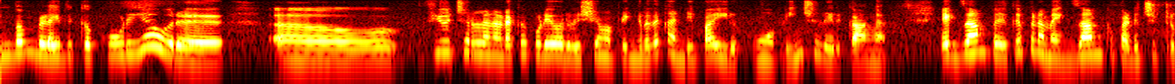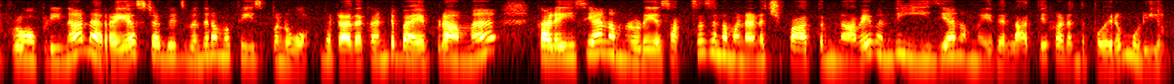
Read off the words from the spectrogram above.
இன்பம் விளைவிக்கக்கூடிய ஒரு ஃப்யூச்சரில் நடக்கக்கூடிய ஒரு விஷயம் அப்படிங்கிறது கண்டிப்பாக இருக்கும் அப்படின்னு சொல்லியிருக்காங்க. எக்ஸாம்பிளுக்கு இப்போ நம்ம எக்ஸாம்க்கு படிச்சுட்டு இருக்கிறோம் அப்படின்னா நிறைய ஸ்ட்ரகிள்ஸ் வந்து நம்ம ஃபேஸ் பண்ணுவோம். பட் அதை கண்டு பயப்படாமல் கடைசியாக நம்மளுடைய சக்ஸஸை நம்ம நினச்சி பார்த்தோம்னாவே வந்து ஈஸியாக நம்ம இது எல்லாத்தையும் கடந்து போயிட முடியும்.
